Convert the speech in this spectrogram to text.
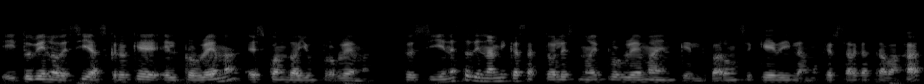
Y tú bien lo decías, creo que el problema es cuando hay un problema. Entonces, si en estas dinámicas actuales no hay problema en que el varón se quede y la mujer salga a trabajar,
